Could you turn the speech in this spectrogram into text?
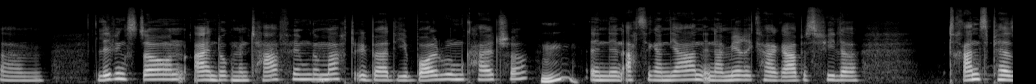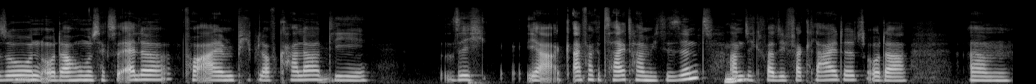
ähm, Livingstone einen Dokumentarfilm gemacht über die Ballroom Culture. Hm. In den 80er Jahren in Amerika gab es viele Transpersonen mhm. oder Homosexuelle, vor allem People of Color, mhm. die sich ja einfach gezeigt haben, wie sie sind, mhm. haben sich quasi verkleidet oder ähm,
